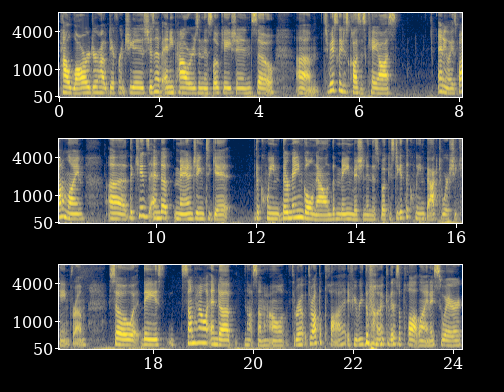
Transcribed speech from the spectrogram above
how large or how different she is. She doesn't have any powers in this location. So um, she basically just causes chaos. Anyways, bottom line, uh, the kids end up managing to get the queen. Their main goal now, and the main mission in this book, is to get the queen back to where she came from. So they somehow end up, not somehow, throughout, throughout the plot, if you read the book, there's a plot line, I swear,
